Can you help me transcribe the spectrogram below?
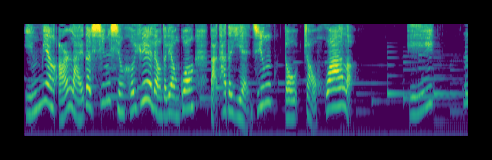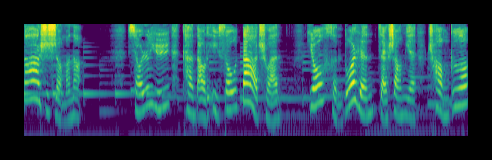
迎面而来的星星和月亮的亮光把他的眼睛都照花了。咦，那是什么呢？小人鱼看到了一艘大船，有很多人在上面唱歌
